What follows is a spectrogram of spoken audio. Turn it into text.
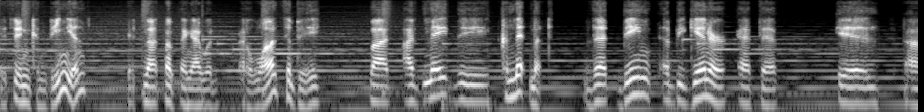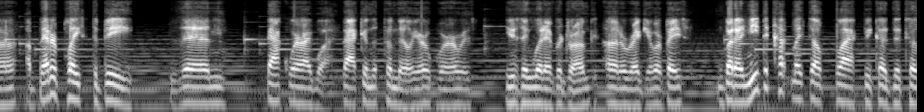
it's inconvenient. It's not something I would I want to be, but I've made the commitment that being a beginner at this is uh, a better place to be than back where I was, back in the familiar, where I was using whatever drug on a regular basis. But I need to cut myself slack because it's a,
